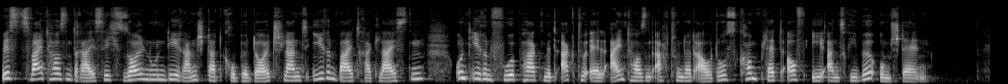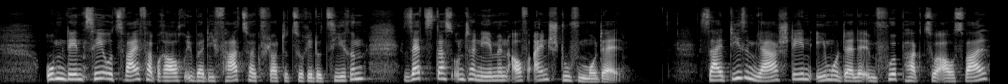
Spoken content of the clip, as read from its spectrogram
Bis 2030 soll nun die Randstadtgruppe Deutschland ihren Beitrag leisten und ihren Fuhrpark mit aktuell 1800 Autos komplett auf E-Antriebe umstellen. Um den CO2-Verbrauch über die Fahrzeugflotte zu reduzieren, setzt das Unternehmen auf ein Stufenmodell. Seit diesem Jahr stehen E-Modelle im Fuhrpark zur Auswahl.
